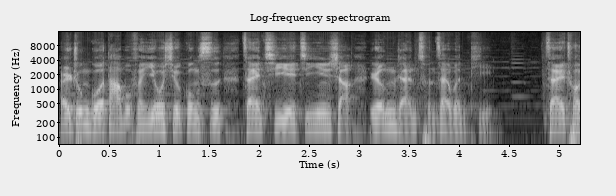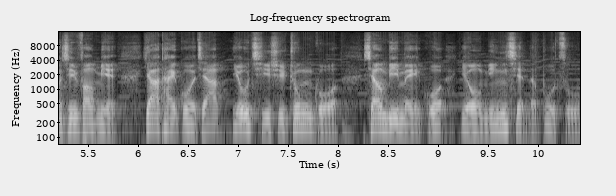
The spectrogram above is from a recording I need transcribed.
而中国大部分优秀公司在企业基因上仍然存在问题。在创新方面，亚太国家，尤其是中国，相比美国有明显的不足。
